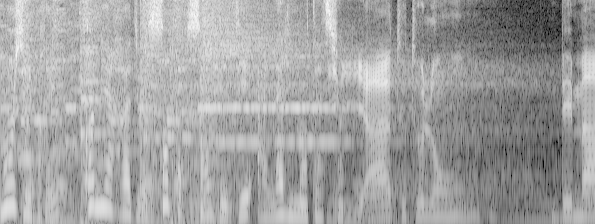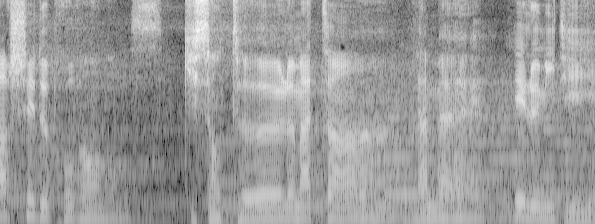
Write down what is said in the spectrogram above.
Manger vrai, première radio 100% dédiée à l'alimentation. Il y a tout au long des marchés de Provence qui sentent le matin, la mer et le midi.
